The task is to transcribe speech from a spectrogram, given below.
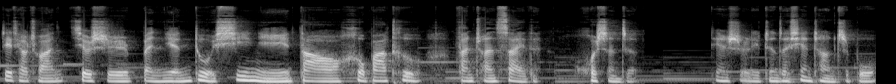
这条船就是本年度悉尼到赫巴特帆船赛的获胜者。电视里正在现场直播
